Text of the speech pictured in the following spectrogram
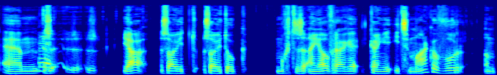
Ehm, Ja. ja, zou je, het, zou je het ook, mochten ze aan jou vragen, kan je iets maken voor een,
